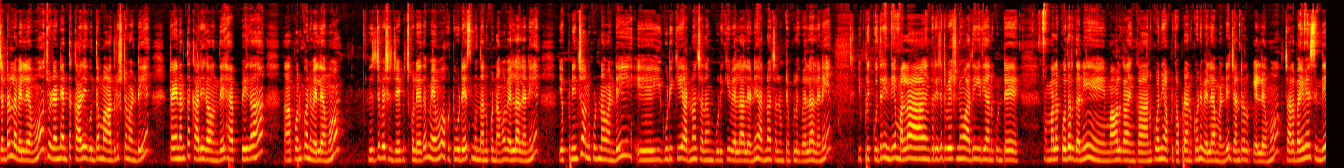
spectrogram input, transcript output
జనరల్లో వెళ్ళాము. చూడండి ఎంత ఖాళీగా ఉందో మా అదృష్టం అండి. ట్రైన్ అంతా ఖాళీగా ఉంది. హ్యాపీగా పొనుకొని వెళ్ళాము. రిజర్వేషన్ చేయించుకోలేదు. మేము ఒక టూ డేస్ ముందు అనుకున్నాము వెళ్ళాలని. ఎప్పటి నుంచో అనుకుంటున్నామండి. ఈ ఈ గుడికి అరుణాచలం గుడికి వెళ్ళాలని అరుణాచలం టెంపుల్కి వెళ్ళాలని. ఇప్పుడు కుదిరింది. మళ్ళా ఇంకా రిజర్వేషను అది ఇది అనుకుంటే మళ్ళీ కుదరదని మామూలుగా ఇంకా అనుకొని అప్పటికప్పుడు అనుకొని వెళ్ళామండి. జనరల్కి వెళ్ళాము. చాలా భయం వేసింది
